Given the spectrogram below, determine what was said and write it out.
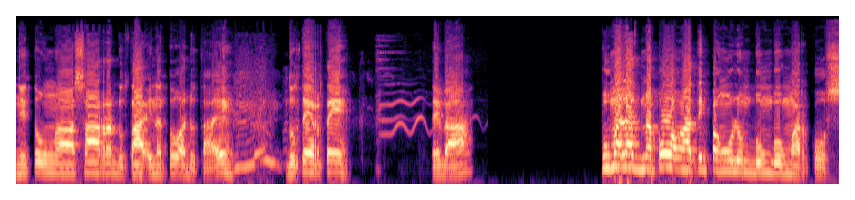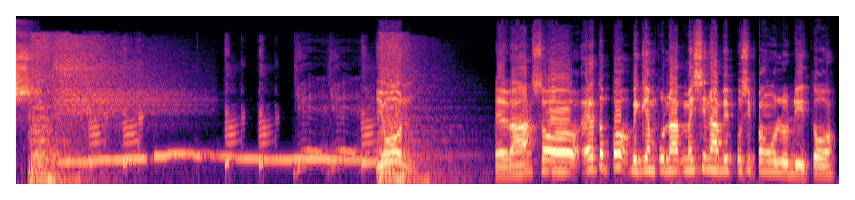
nitong ah, Sara Duterte na to, ah, Duterte. Duterte. Ba? Pumalag na po ang ating Pangulong Bongbong Marcos. Yun. ba? So, eto po, bigyan po natin, may sinabi po si Pangulo dito.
